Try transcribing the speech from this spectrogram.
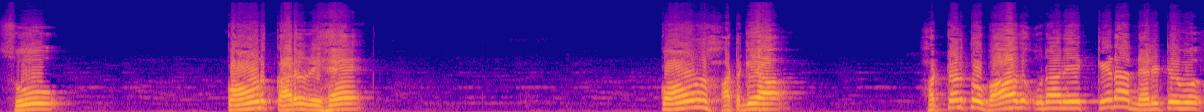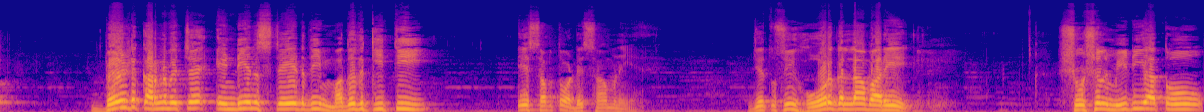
ਸੋ ਕੌਣ ਕਰ ਰਿਹਾ ਕੌਣ ਹਟ ਗਿਆ? ਹਟਣ ਤੋਂ ਬਾਅਦ ਉਹਨਾਂ ਨੇ ਕਿਹੜਾ ਨੈਰੇਟਿਵ ਬਿਲਡ ਕਰਨ ਵਿੱਚ ਇੰਡੀਅਨ ਸਟੇਟ ਦੀ ਮਦਦ ਕੀਤੀ, ਇਹ ਸਭ ਤੁਹਾਡੇ ਸਾਹਮਣੇ ਹੈ। ਜੇ ਤੁਸੀਂ ਹੋਰ ਗੱਲਾਂ ਬਾਰੇ ਸੋਸ਼ਲ ਮੀਡੀਆ ਤੋਂ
